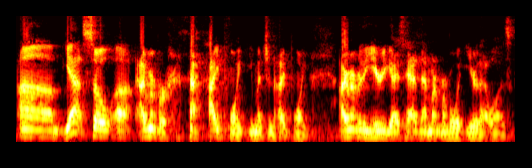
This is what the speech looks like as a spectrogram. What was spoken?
Um, yeah, so uh, I remember High Point. You mentioned High Point. I remember the year you guys had them. I don't remember what year that was.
